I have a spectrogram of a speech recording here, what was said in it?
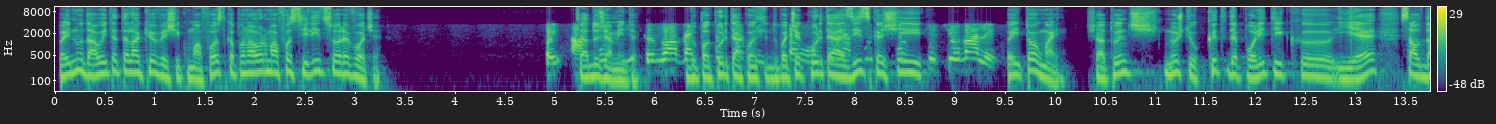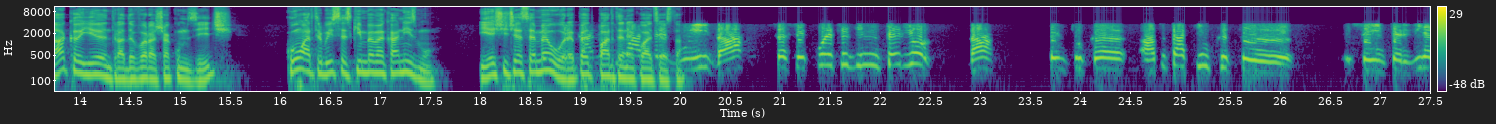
Păi nu, dar uite-te la Chioveși cum a fost, că până la urmă a fost silit să o revoce. Păi Ți-aduce aminte? După, curtea, după ce curtea a zis că și... Păi tocmai. Și atunci, nu știu cât de politic uh, e, sau dacă e într-adevăr așa cum zici, cum ar trebui să schimbe mecanismul? E și CSM-ul, repet, parte în ecuația asta. Trebui, da, să se curețe din interior, da? Pentru că atâta timp cât uh, se intervine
